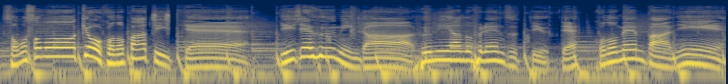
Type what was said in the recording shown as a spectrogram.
そもそも今日このパーティーって DJ ふーみんがふーみんフレンズって言ってこのメンバーに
